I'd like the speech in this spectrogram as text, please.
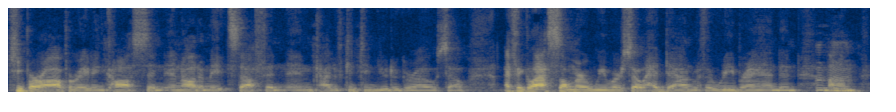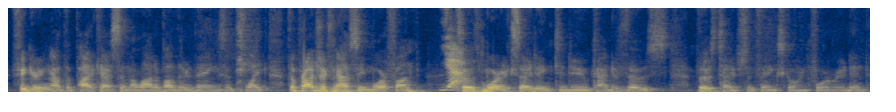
keep our operating costs and, and automate stuff and, and kind of continue to grow so I think last summer we were so head down with a rebrand and Mm-hmm. um, figuring out the podcast and a lot of other things. It's like the projects now seem more fun. Yeah. So it's more exciting to do kind of those those types of things going forward. And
